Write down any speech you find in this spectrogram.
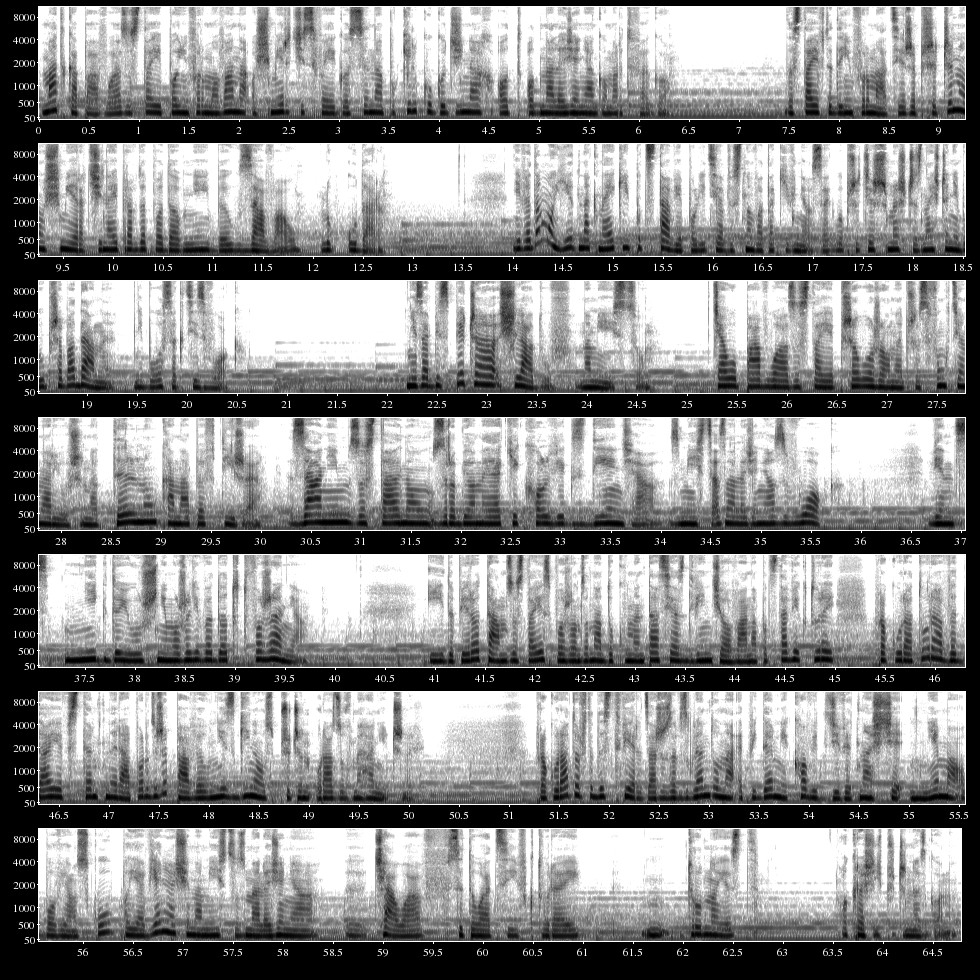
Matka Pawła zostaje poinformowana o śmierci swojego syna po kilku godzinach od odnalezienia go martwego. Dostaje wtedy informację, że przyczyną śmierci najprawdopodobniej był zawał lub udar. Nie wiadomo jednak, na jakiej podstawie policja wysnuwa taki wniosek, bo przecież mężczyzna jeszcze nie był przebadany, nie było sekcji zwłok. Nie zabezpiecza śladów na miejscu. Ciało Pawła zostaje przełożone przez funkcjonariuszy na tylną kanapę w tirze, zanim zostaną zrobione jakiekolwiek zdjęcia z miejsca znalezienia zwłok, więc nigdy już niemożliwe do odtworzenia. I dopiero tam zostaje sporządzona dokumentacja zdjęciowa, na podstawie której prokuratura wydaje wstępny raport, że Paweł nie zginął z przyczyn urazów mechanicznych. Prokurator wtedy stwierdza, że ze względu na epidemię COVID-19 nie ma obowiązku pojawiania się na miejscu znalezienia y, ciała w sytuacji, w której y, trudno jest określić przyczynę zgonu.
